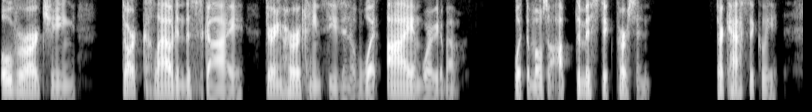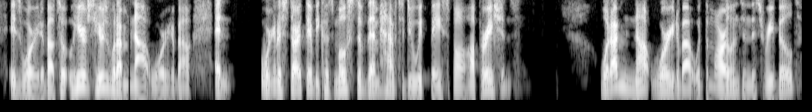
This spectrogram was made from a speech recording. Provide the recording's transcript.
overarching, dark cloud in the sky during hurricane season of what I am worried about what the most optimistic person sarcastically is worried about. So here's here's what I'm not worried about. And we're going to start there because most of them have to do with baseball operations. What I'm not worried about with the Marlins in this rebuild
